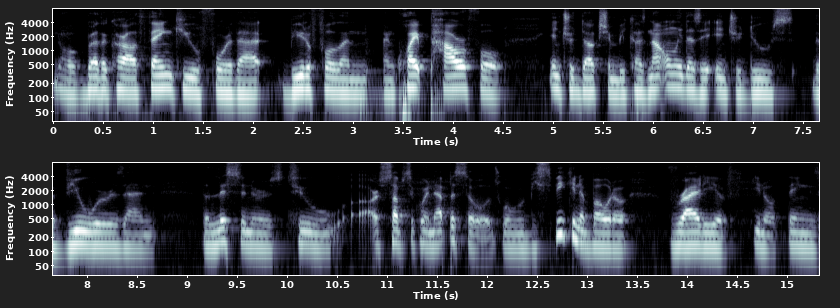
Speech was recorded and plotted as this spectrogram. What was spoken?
You know, Brother Carl, thank you for that beautiful and, and quite powerful introduction because not only does it introduce the viewers and the listeners to our subsequent episodes where we'll be speaking about a variety of you know things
